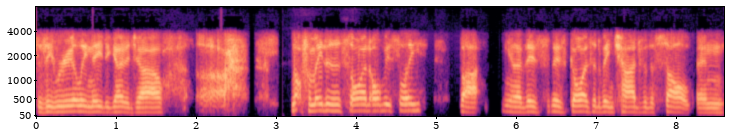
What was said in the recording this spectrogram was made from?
does he really need to go to jail? Uh, not for me to decide, obviously, but you know, there's there's guys that have been charged with assault, and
